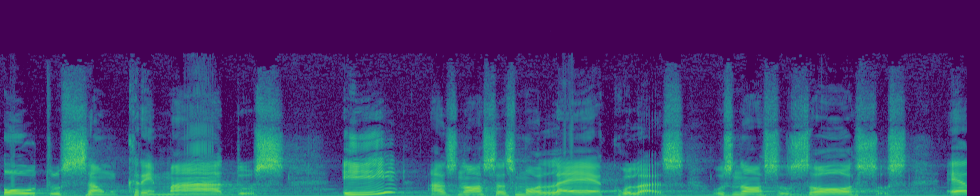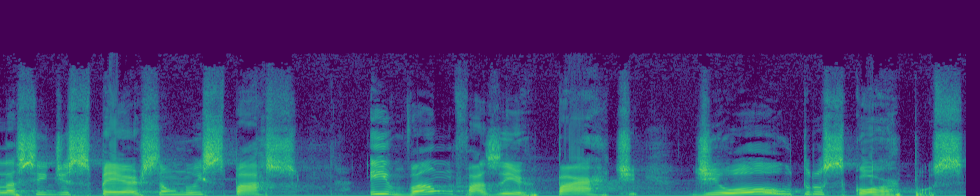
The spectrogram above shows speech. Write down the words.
outros são cremados, e as nossas moléculas, os nossos ossos, elas se dispersam no espaço e vão fazer parte de outros corpos.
